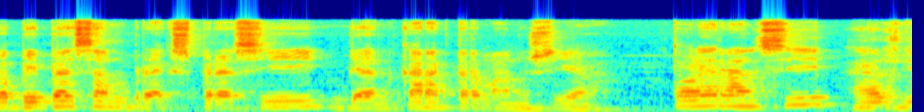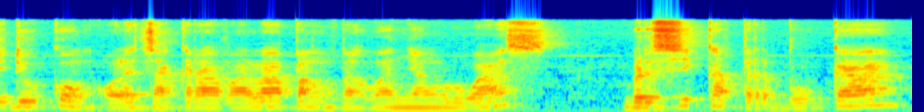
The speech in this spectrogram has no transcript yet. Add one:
kebebasan berekspresi, dan karakter manusia. Toleransi harus didukung oleh cakrawala pengetahuan yang luas, bersikap terbuka,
